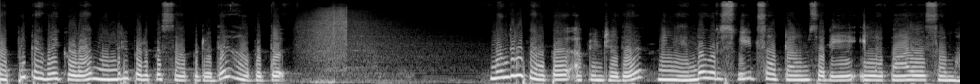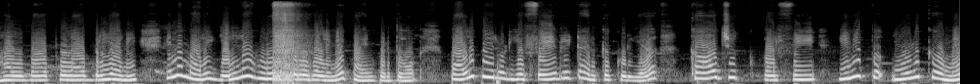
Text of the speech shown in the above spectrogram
தப்பி தவறி கூட முந்திரி பருப்பு சாப்பிடுறது ஆபத்து. முந்திரி பருப்பு அப்படின்றது நீங்கள் எந்த ஒரு ஸ்வீட் சாப்பிட்டாலும் சரி இல்லை பாயசம் ஹல்வா புலா பிரியாணி இந்த மாதிரி எல்லா உணவுப் பொருள்களையுமே பயன்படுத்துவோம். பல பேருடைய ஃபேவரட்டாக இருக்கக்கூடிய காஜு பர்ஃபி இனிப்பு முழுக்கவுமே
